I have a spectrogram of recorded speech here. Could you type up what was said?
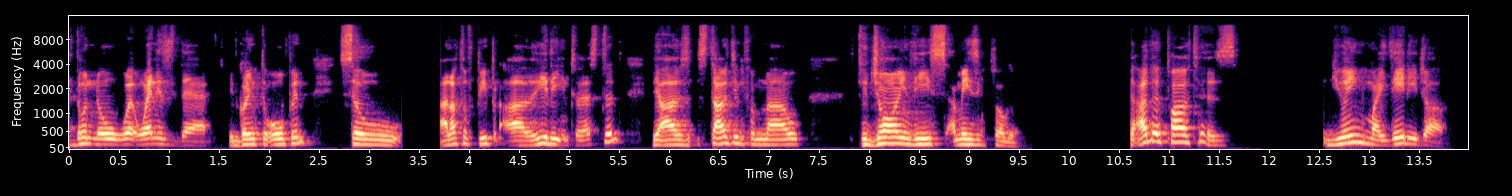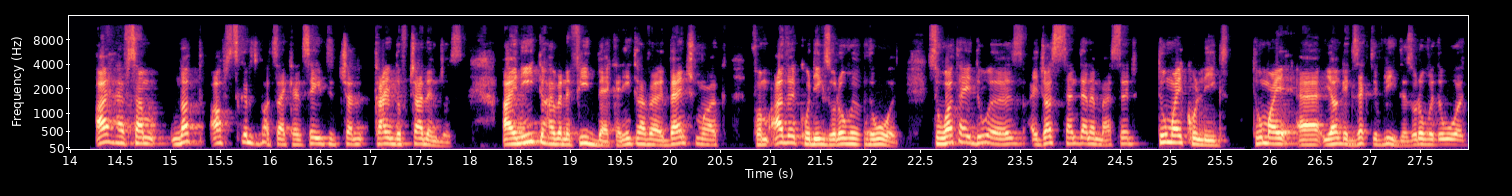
I don't know wh- when is the it going to open. So a lot of people are really interested. They are starting from now to join this amazing program. The other part is during my daily job, I have some not obstacles, but I can say it's ch- kind of challenges. I need to have a feedback. I need to have a benchmark from other colleagues all over the world. So what I do is I just send them a message to my colleagues, to my uh, young executive leaders all over the world.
